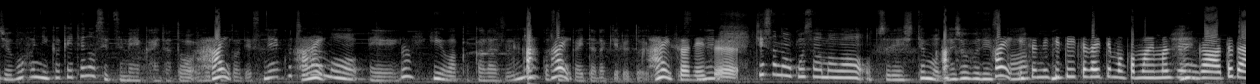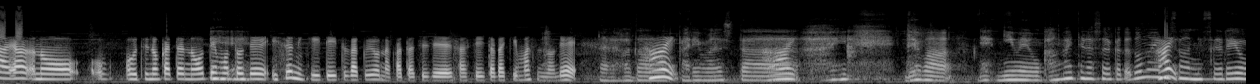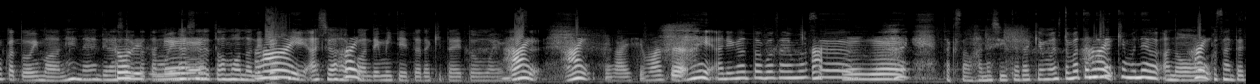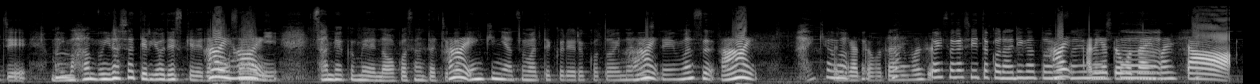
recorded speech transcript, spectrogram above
時45分にかけての説明会だということですね、はい、こちらも、はい、えー、費用はかからずにご参加いただけるということですね、はい、小さなお子様はお連れしても大丈夫ですか？はい一緒に来ていただいても構いませんが、ただあのおお家の方のお手元で一緒に聞いていただくような形でさせていただきますので、なるほど。わ、かりました。はい、ではね、入園を考えていらっしゃる方、どの園さんにされようかと、今ね、悩んでいらっしゃる方もいらっしゃると思うので、でね、ぜひ足を運んで見ていただきたいと思います。はい、はい、お願いします。はい、ありがとうございます。いえいえはい、たくさんお話いただきました。また2学期もね、あの、お子さんたち、まあ、今半分いらっしゃっているようですけれども、はいはい、さらに300名のお子さんたちが元気に集まってくれることをお祈りしています。はい。はい、今日はありがとうございます。お忙しいところありがとうございました。ありがとうございました。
